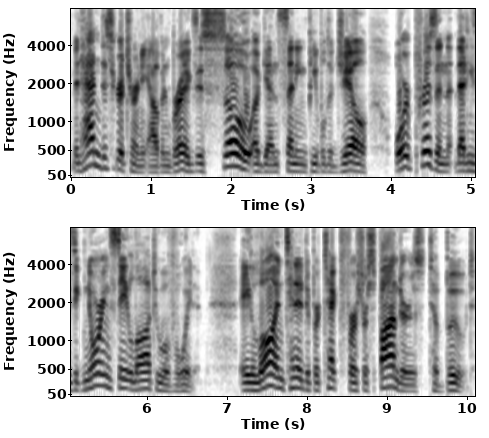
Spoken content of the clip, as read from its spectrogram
Manhattan District Attorney Alvin Braggs is so against sending people to jail or prison that he's ignoring state law to avoid it. A law intended to protect first responders to boot.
